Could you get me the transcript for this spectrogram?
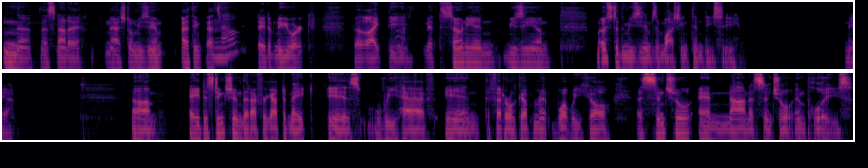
No, that's not a national museum. I think that's No. state of New York. But like the Huh. Smithsonian Museum, most of the museums in Washington D.C. Yeah. Um, a distinction that I forgot to make is we have in the federal government what we call essential and non-essential employees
